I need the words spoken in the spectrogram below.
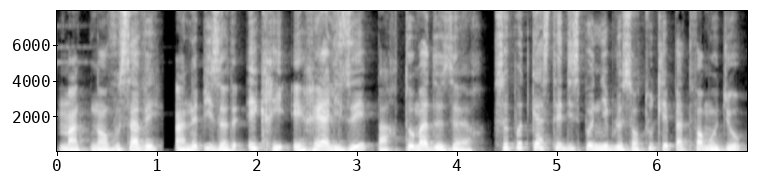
Maintenant vous savez, un épisode écrit et réalisé par Thomas Dezer. Ce podcast est disponible sur toutes les plateformes audio,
